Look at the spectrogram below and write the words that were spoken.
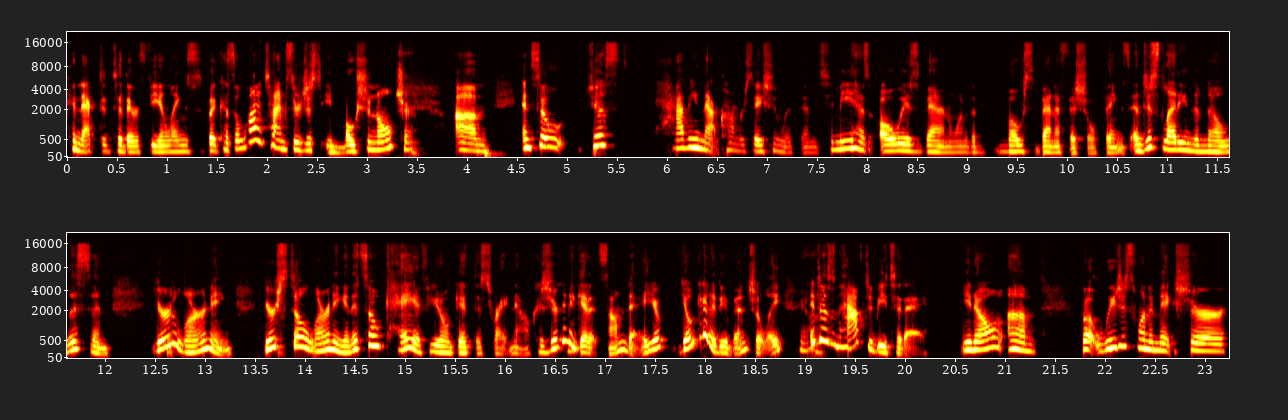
connected to their feelings, because a lot of times they're just emotional. Sure. Um, and so just having that conversation with them to me has always been one of the most beneficial things and just letting them know listen you're learning. You're still learning and it's okay if you don't get this right now because you're going to get it someday. You will get it eventually. Yeah. it doesn't have to be today you know? Um, but we just want to make sure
